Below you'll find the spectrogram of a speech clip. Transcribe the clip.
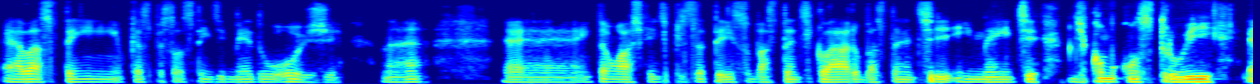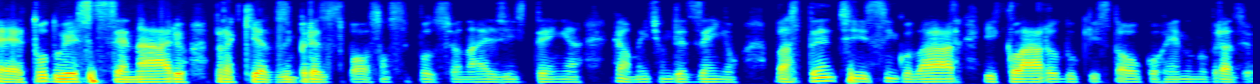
elas têm, o que as pessoas têm de medo hoje, né? É, então, acho que a gente precisa ter isso bastante claro, bastante em mente, de como construir é, todo esse cenário para que as empresas possam se posicionar e a gente tenha realmente um desenho bastante singular e claro do que está ocorrendo no Brasil.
